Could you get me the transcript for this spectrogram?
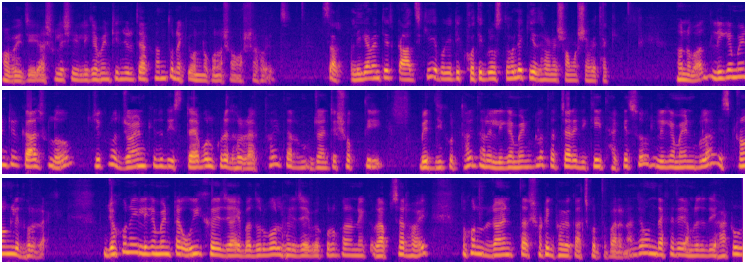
হবে যে আসলে সেই লিগামেন্ট ইঞ্জুরিতে আক্রান্ত নাকি অন্য কোনো সমস্যা হয়েছে। স্যার লিগামেন্টের কাজ কি এবং এটি ক্ষতিগ্রস্ত হলে কি ধরনের সমস্যা হয়ে থাকে? ধন্যবাদ। লিগামেন্টের কাজ হলো যে কোনো জয়েন্টকে যদি স্ট্যাবল করে ধরে রাখতে হয় তার জয়েন্টের শক্তি বৃদ্ধি করতে হয় তাহলে লিগামেন্টগুলো তার চারিদিকেই থাকে। সো লিগামেন্টগুলো স্ট্রংলি ধরে রাখে। যখন এই লিগামেন্টটা উইক হয়ে যায় বা দুর্বল হয়ে যায় বা কোনো কারণে রাপচার হয়, তখন জয়েন্ট তার সঠিকভাবে কাজ করতে পারে না। যেমন দেখা যায়, আমরা যদি হাঁটুর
